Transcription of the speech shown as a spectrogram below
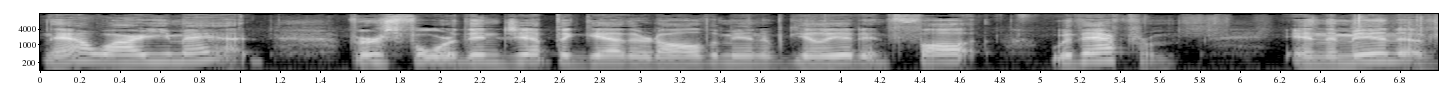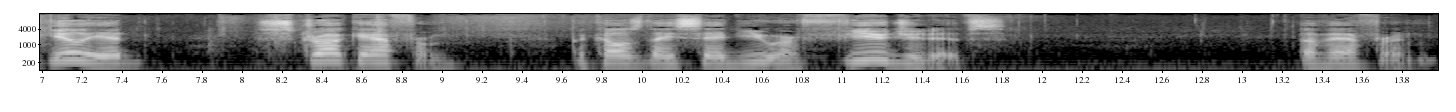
Now, why are you mad? Verse 4 Then Jephthah gathered all the men of Gilead and fought with Ephraim. And the men of Gilead struck Ephraim because they said, You are fugitives of Ephraim,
